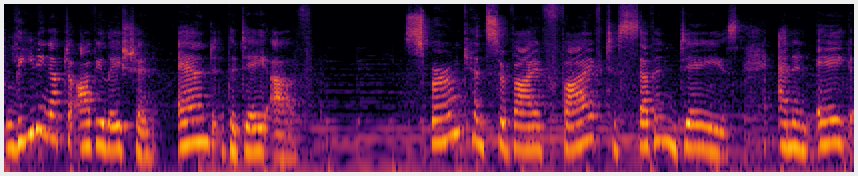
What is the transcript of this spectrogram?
leading up to ovulation and the day of. Sperm can survive five to seven days and an egg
